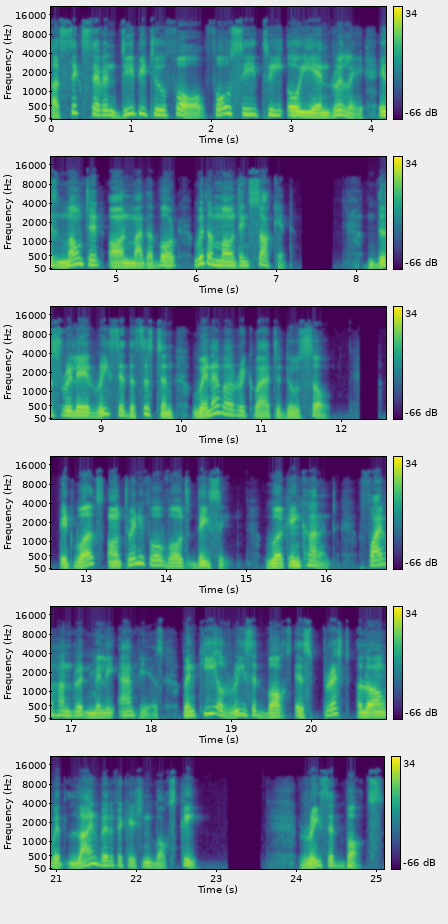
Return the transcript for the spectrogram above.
A 67 DP24 4C3 OEN relay is mounted on motherboard with a mounting socket. This relay resets the system whenever required to do so. It works on 24 volt DC. Working current 500 milliamperes when key of reset box is pressed along with line verification box key. Reset box.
